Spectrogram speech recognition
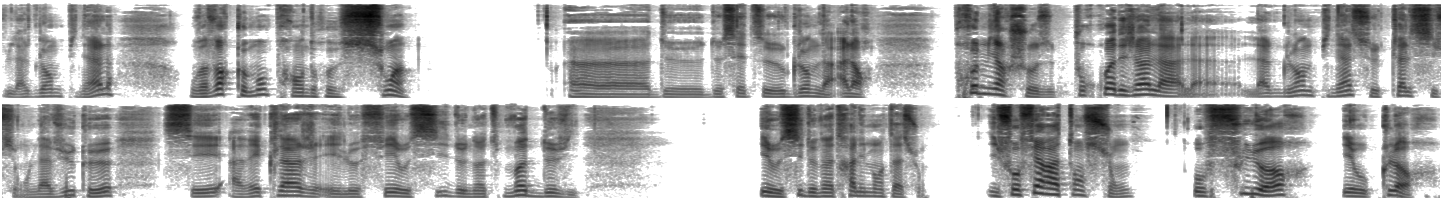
la, glande pinéale, on va voir comment prendre soin euh, de, cette glande-là. Alors, première chose, pourquoi déjà la, la, glande pinéale se calcifie? On l'a vu que c'est avec l'âge et le fait aussi de notre mode de vie et aussi de notre alimentation. Il faut faire attention au fluor et au chlore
